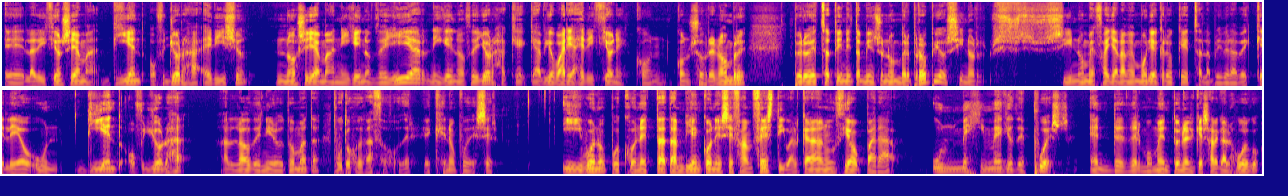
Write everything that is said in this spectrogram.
eh, la edición se llama The End of Georgia Edition, No se llama ni Game of the Year ni Game of the Year, que, ha habido varias ediciones con, sobrenombre, pero esta tiene también su nombre propio. Si no, me falla la memoria, creo que esta es la primera vez que leo un The End of Yorha al lado de Nier Automata. Puto juegazo, joder, es que no puede ser. Y bueno, pues conecta también con ese fan festival que han anunciado para un mes y medio después, desde el momento en el que salga el juego,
